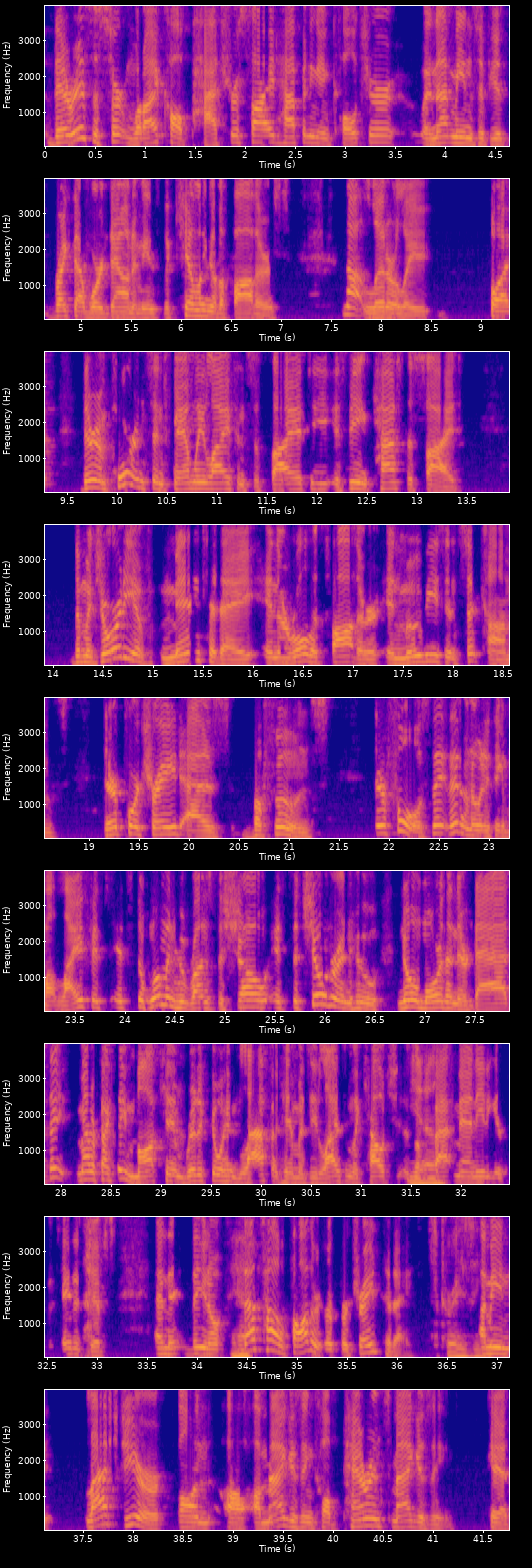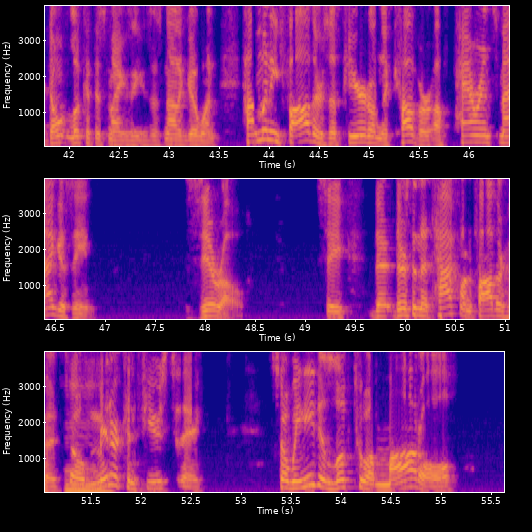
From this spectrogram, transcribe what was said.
there is a certain what I call patricide happening in culture. And that means if you break that word down, it means the killing of the fathers. Not literally, but their importance in family life and society is being cast aside. The majority of men today, in their role as father in movies and sitcoms, they're portrayed as buffoons they're fools. They, they don't know anything about life. It's it's the woman who runs the show. It's the children who know more than their dad. They matter of fact, they mock him, ridicule him, laugh at him as he lies on the couch as a fat man eating his potato chips. And they, they- you know Yeah. that's how fathers are portrayed today. It's crazy. I mean, last year on uh, a magazine called Parents Magazine. Okay, don't look at this magazine because it's not a good one. How many fathers appeared on the cover of Parents Magazine? Zero. See, there, there's an attack on fatherhood. So Mhm. men are confused today. So we need to look to a model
